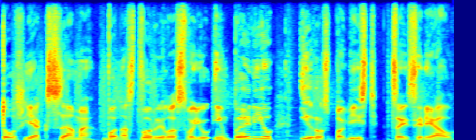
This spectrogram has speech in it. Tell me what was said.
Тож як саме вона створила свою імперію і розповість цей серіал.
